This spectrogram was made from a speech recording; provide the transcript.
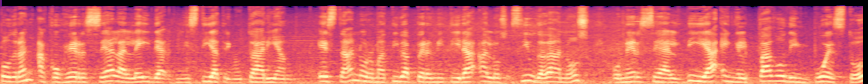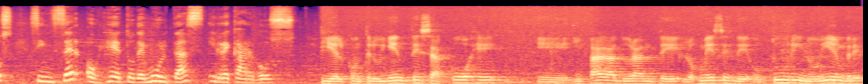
podrán acogerse a la ley de amnistía tributaria. Esta normativa permitirá a los ciudadanos ponerse al día en el pago de impuestos sin ser objeto de multas y recargos. Si el contribuyente se acoge eh, y paga durante los meses de octubre y noviembre,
